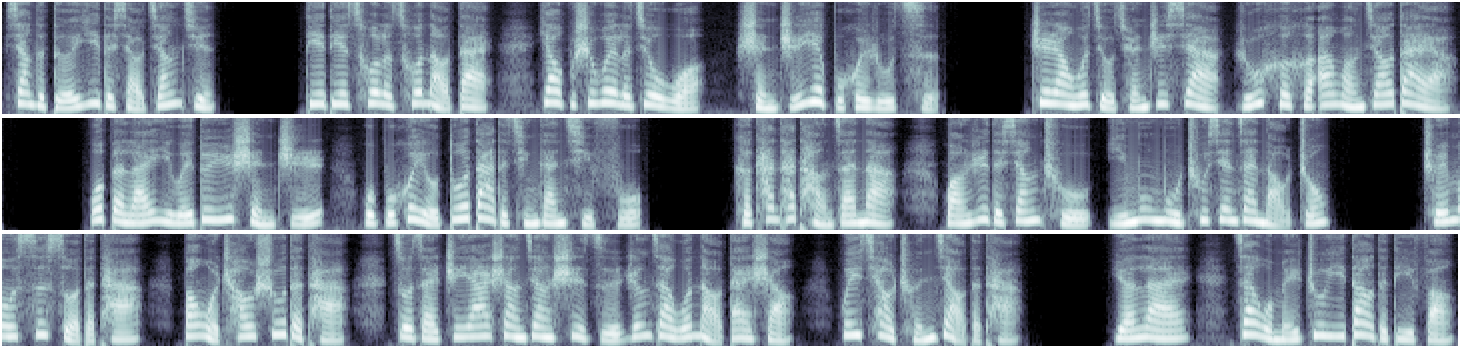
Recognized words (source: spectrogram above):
像个得意的小将军。爹爹搓了搓脑袋，要不是为了救我，沈直也不会如此。这让我九泉之下如何和安王交代啊？我本来以为对于沈直，我不会有多大的情感起伏，可看他躺在那，往日的相处一幕幕出现在脑中。垂眸思索的他，帮我抄书的他，坐在枝丫上将柿子扔在我脑袋上，微翘唇角的他，原来在我没注意到的地方，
